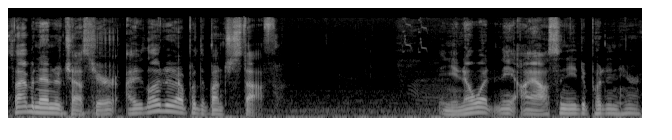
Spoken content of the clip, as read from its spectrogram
so I have an ender chest here. I loaded it up with a bunch of stuff. And you know what I also need to put in here?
